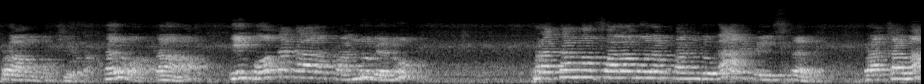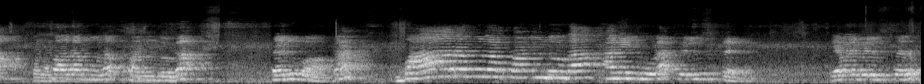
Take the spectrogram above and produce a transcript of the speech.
ప్రాముఖ్యత. తరువాత ఈ కోతకాల పండుగను ప్రథమ ఫలముల పండుగ అని పిలుస్తారు. ప్రథమ ఫలముల పండుగ. తరువాత వారముల పండుగ అని కూడా పిలుస్తారు. ఏమని పిలుస్తారు?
